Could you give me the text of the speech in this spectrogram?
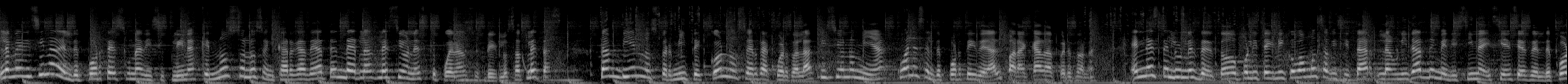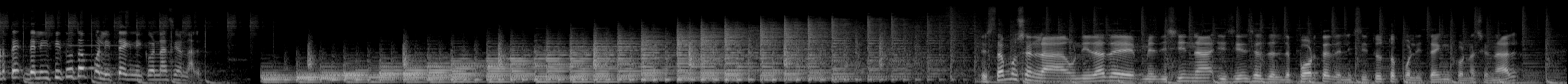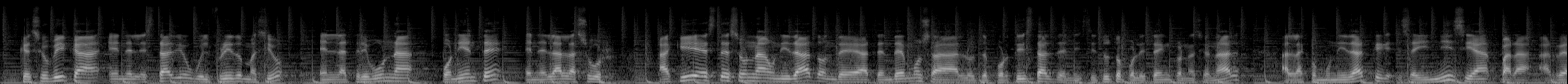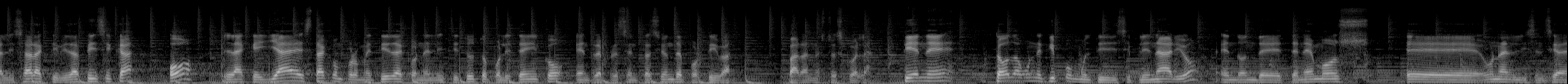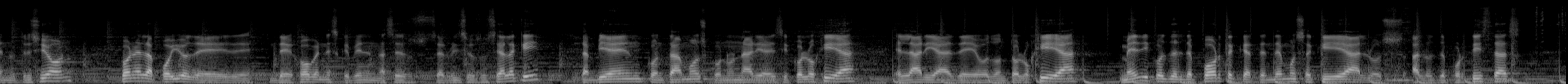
La medicina del deporte es una disciplina que no solo se encarga de atender las lesiones que puedan sufrir los atletas, también nos permite conocer de acuerdo a la fisionomía cuál es el deporte ideal para cada persona. En este lunes de Todo Politécnico vamos a visitar la Unidad de Medicina y Ciencias del Deporte del Instituto Politécnico Nacional. Estamos en la unidad de Medicina y Ciencias del Deporte del Instituto Politécnico Nacional, que se ubica en el Estadio Wilfrido Maciú, en la tribuna poniente, en el ala sur. Aquí esta es una unidad donde atendemos a los deportistas del Instituto Politécnico Nacional, a la comunidad que se inicia para realizar actividad física o la que ya está comprometida con el Instituto Politécnico en representación deportiva para nuestra escuela. Tiene todo un equipo multidisciplinario en donde tenemos eh, una licenciada en nutrición con el apoyo de, jóvenes que vienen a hacer servicio social aquí. También contamos con un área de psicología, el área de odontología, médicos del deporte que atendemos aquí a los, a los deportistas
